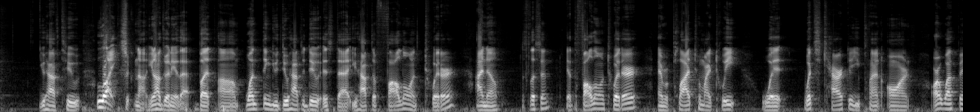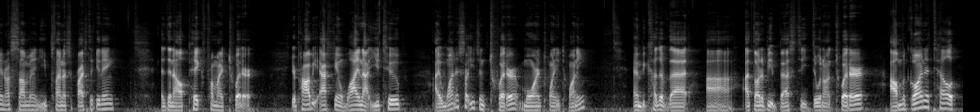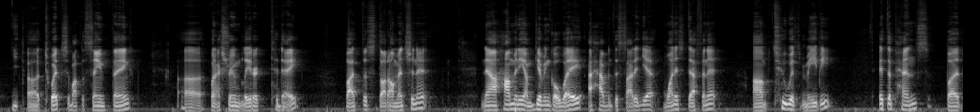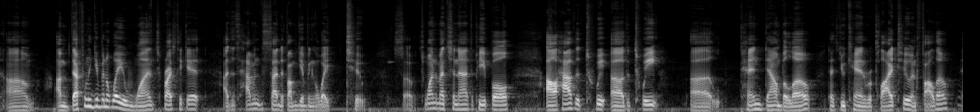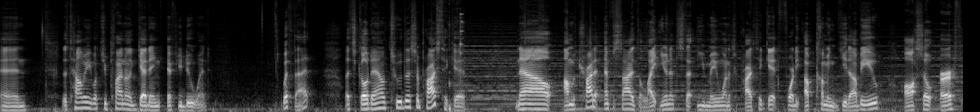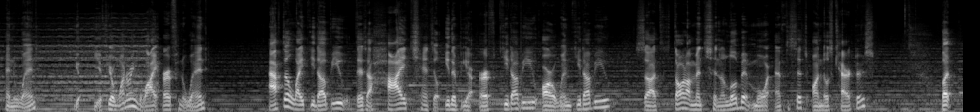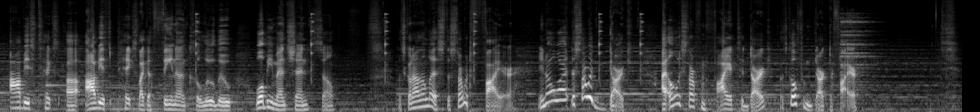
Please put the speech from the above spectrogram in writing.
you have to like no you don't have to do any of that. But um, one thing you do have to do is that you have to follow on twitter. I know. Just listen. You have to follow on twitter and reply to my tweet with which character you plan on or weapon or summon you plan on surprise ticketing. And then i'll pick from my twitter. You're probably asking why not youtube? I want to start using twitter more in 2020 and because of that uh, i thought it'd be best to do it on twitter. I'm going to tell uh, Twitch about the same thing uh, when I stream later today, but just thought I'll mention it. Now, how many I'm giving away, I haven't decided yet. One is definite, um, two is maybe. It depends, but um, I'm definitely giving away one surprise ticket. I just haven't decided if I'm giving away two. So just want to mention that to people. I'll have the tweet uh, the tweet uh, pinned down below that you can reply to and follow and to tell me what you plan on getting if you do win. With that, let's go down to the surprise ticket. Now, I'm going to try to emphasize the light units that you may want a surprise ticket for the upcoming GW, also Earth and Wind. If you're wondering why Earth and Wind, after light GW, there's a high chance it'll either be an Earth GW or a Wind GW. So I thought I'd mention a little bit more emphasis on those characters. Obvious picks, uh, obvious picks like Athena and Kolulu will be mentioned. So let's go down the list. Let's start with fire. You know what? Let's start with dark. I always start from fire to dark. Let's go from dark to fire.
